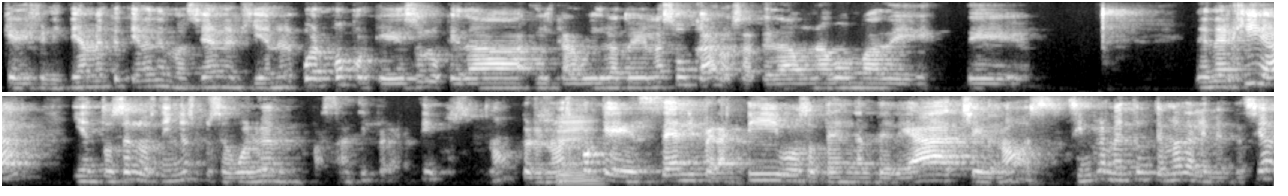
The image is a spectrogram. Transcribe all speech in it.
que definitivamente tiene demasiada energía en el cuerpo porque eso es lo que da el carbohidrato y el azúcar, o sea, te da una bomba de, de, de energía y entonces los niños pues se vuelven bastante hiperactivos, ¿no? Pero no es porque sean hiperactivos o tengan TDAH, ¿no? Es simplemente un tema de alimentación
